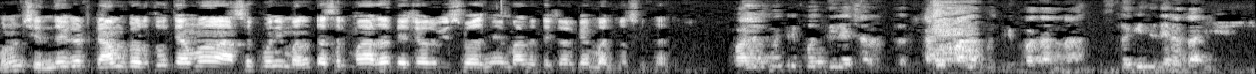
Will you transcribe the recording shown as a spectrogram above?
म्हणून शिंदे गट काम करतो त्यामुळे असं कोणी म्हणत असेल माझा त्याच्यावर विश्वास नाही माझं त्याच्यावर काही म्हणणं सुद्धा नाही. पालकमंत्री पद दिल्याच्या नंतर काही पालकमंत्री पदांना स्थगिती देण्यात आली आहे.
